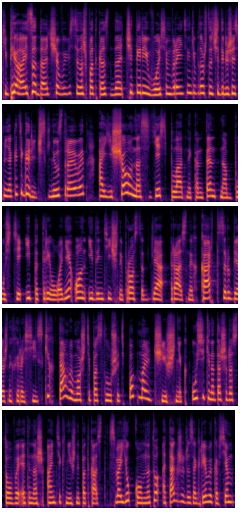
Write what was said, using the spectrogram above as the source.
KPI задача вывести наш подкаст до 4,8 в рейтинге, потому что 4,6 меня категорически не устраивает. А еще у нас есть платный контент на Бусте и Патреоне. Он идентичный просто для разных карт, зарубежных и российских. Там вы можете послушать «Поп-мальчишник», «Усики Наташи Ростовой» — это наш антикнижный подкаст, «Свою комнату», а также разогревы ко всем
